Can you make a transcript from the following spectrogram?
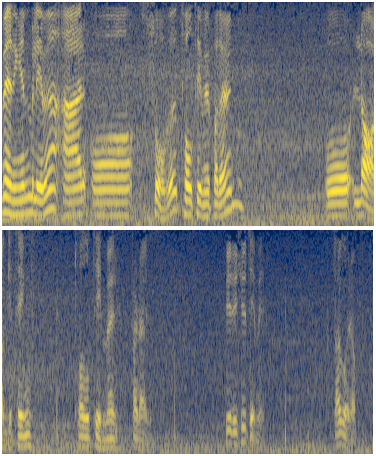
Meningen med livet er å sove tolv timer per døgn og lage ting tolv timer per døgn. 24 timer. Da går det opp.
